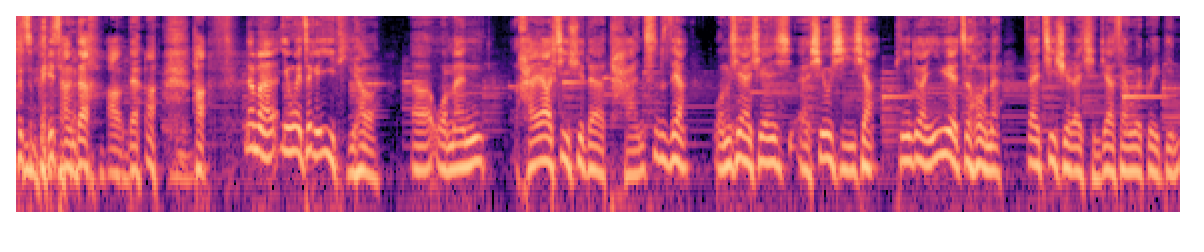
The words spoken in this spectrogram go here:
都是非常的好的哈。好，那么因为这个议题哈，呃，我们还要继续的谈，是不是这样？我们现在先呃休息一下，听一段音乐之后呢，再继续来请教三位贵宾。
